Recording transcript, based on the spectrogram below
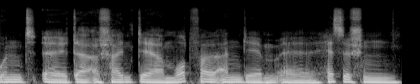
und äh, da erscheint der Mordfall an dem äh, hessischen,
